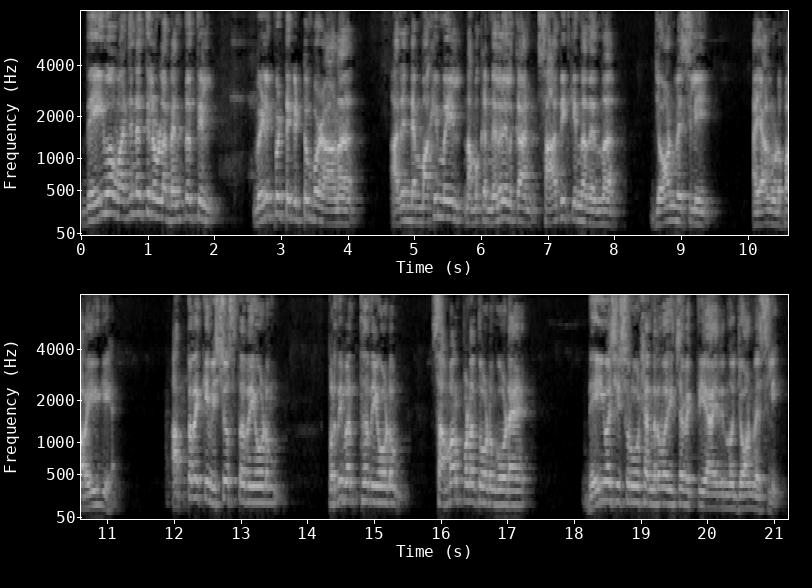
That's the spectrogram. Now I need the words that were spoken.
ദൈവവചനത്തിലുള്ള ബന്ധത്തിൽ വെളിപ്പെട്ട് കിട്ടുമ്പോഴാണ് അതിന്റെ മഹിമയിൽ നമുക്ക് നിലനിൽക്കാൻ സാധിക്കുന്നതെന്ന് ജോൺ വെസ്ലി അയാളോട് പറയുകയാണ്. അത്രയ്ക്ക് വിശ്വസ്തയോടും പ്രതിബദ്ധതയോടും സമർപ്പണത്തോടും കൂടെ ദൈവ ശുശ്രൂഷ നിർവഹിച്ച വ്യക്തിയായിരുന്നു ജോൺ വെസ്ലി.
